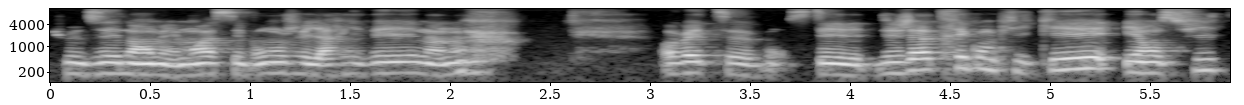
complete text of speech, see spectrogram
je me disais non, mais moi c'est bon, je vais y arriver. Non, non. En fait, bon, c'était déjà très compliqué. Et ensuite,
